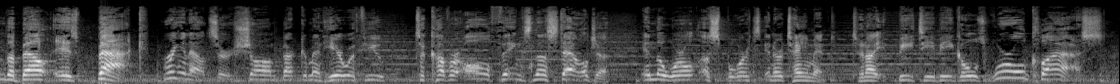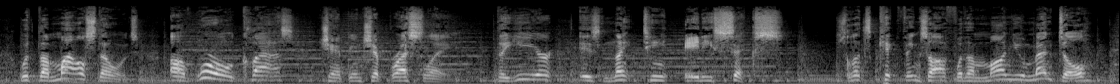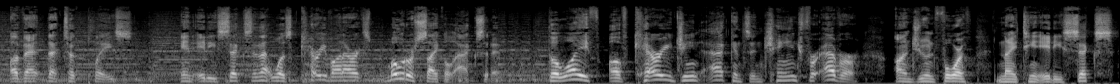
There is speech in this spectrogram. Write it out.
The Bell is back. Ring announcer Sean Beckerman here with you to cover all things nostalgia in the world of sports entertainment. Tonight, BTB goes world class with the milestones of world class championship wrestling. The year is 1986. So let's kick things off with a monumental event that took place in 86, and that was Kerry Von Erich's motorcycle accident. The life of Kerry Gene Atkinson changed forever on June 4th, 1986.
